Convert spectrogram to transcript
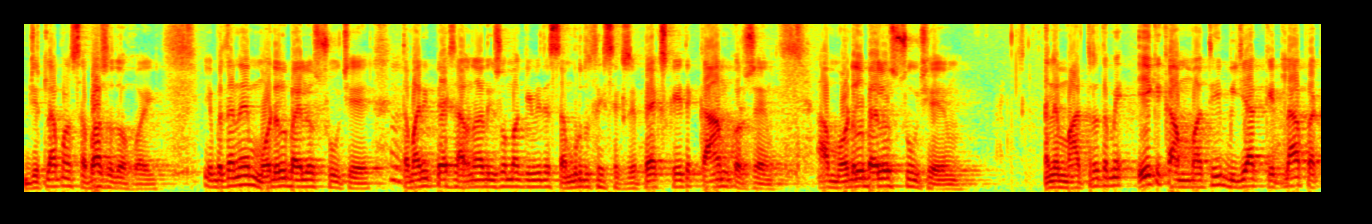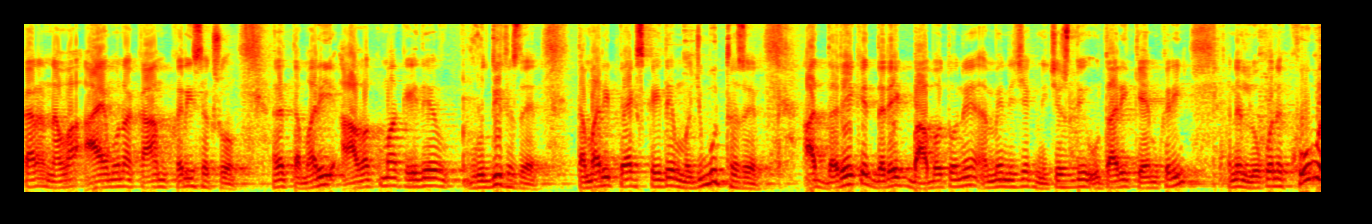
જેટલા પણ સભાસદો હોય, એ બધાને મોડલ બાયલો શું છે, તમારી પેક્સ આવનારા દિવસોમાં કેવી રીતે સમૃદ્ધ થઈ શકશે પેક્સ કઈ રીતે કામ કરશે, આ મોડલ બાયલો શું છે અને માત્ર તમે એક કામમાંથી બીજા કેટલા પ્રકારના નવા આયામોના કામ કરી શકશો. અને તમારી આવકમાં કઈ રીતે વૃદ્ધિ થશે, તમારી પેક્સ કઈ રીતે મજબૂત થશે, આ દરેકે દરેક બાબતોને અમે નીચે નીચે સુધી ઉતારી કેમ કરી અને લોકોને ખૂબ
